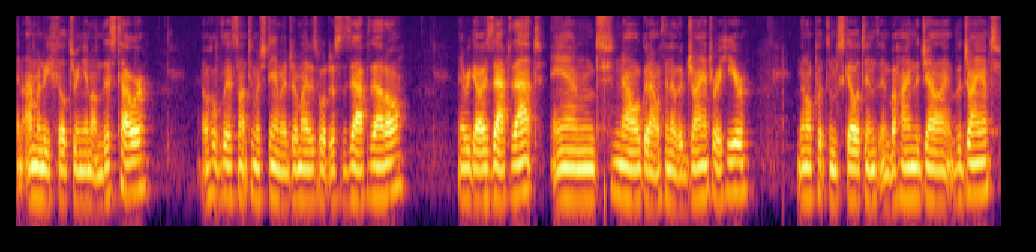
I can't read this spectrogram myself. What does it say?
and I'm gonna be filtering in on this tower. Oh, hopefully that's not too much damage. I might as well just zap that all. There we go, I zapped that. And now I'll go down with another giant right here. And then I'll put some skeletons in behind the giant. The giant.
